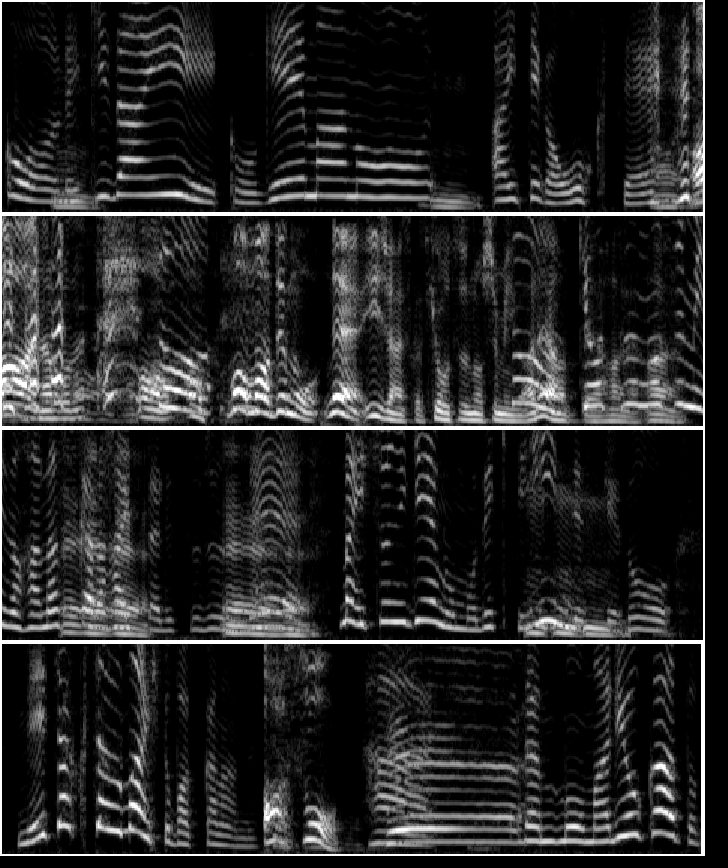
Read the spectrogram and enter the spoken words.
構歴代こうゲーマーのうん。相手が多くて、はい。ああなるほどね。そう。まあまあでもねいいじゃないですか。共通の趣味がね共通の趣味の話から入ったりするんで、まあ、一緒にゲームもできていいんですけど、めちゃくちゃ上手い人ばっかなんですよ。あそう、はい。へえでもうマリオカート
